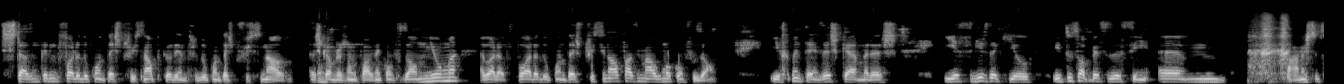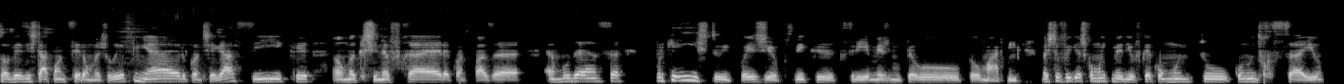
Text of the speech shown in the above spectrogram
se estás um bocadinho fora do contexto profissional, porque eu dentro do contexto profissional as Sim. câmaras não me fazem confusão nenhuma, agora fora do contexto profissional fazem-me alguma confusão. E de repente tens as câmaras e a seguir daquilo e tu só pensas assim, um, pá, mas tu só vês isto a acontecer a uma Julia Pinheiro, quando chega à SIC, a uma Cristina Ferreira, quando faz a, a mudança, porque é isto, e depois eu percebi que, que, seria mesmo pelo, pelo marketing. Mas tu ficas com muito medo, eu fiquei com muito, com muito receio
